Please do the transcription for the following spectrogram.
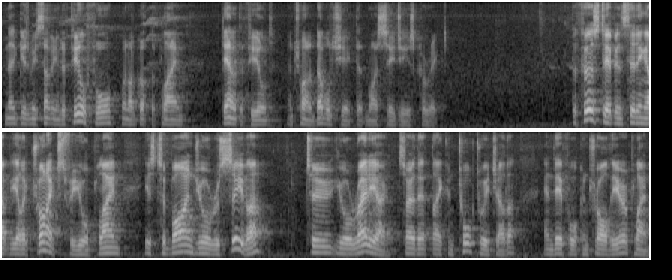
and that gives me something to feel for when I've got the plane down at the field and trying to double check that my CG is correct. The first step in setting up the electronics for your plane is to bind your receiver to your radio so that they can talk to each other and therefore control the aeroplane.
